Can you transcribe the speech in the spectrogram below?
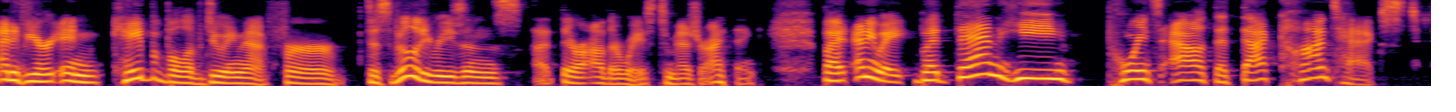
And if you're incapable of doing that for disability reasons, uh, there are other ways to measure, I think. But anyway, but then he points out that that context,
